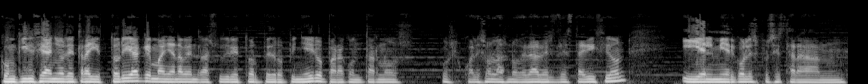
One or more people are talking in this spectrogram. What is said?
con 15 años de trayectoria, que mañana vendrá su director Pedro Piñeiro para contarnos pues cuáles son las novedades de esta edición y el miércoles pues estarán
